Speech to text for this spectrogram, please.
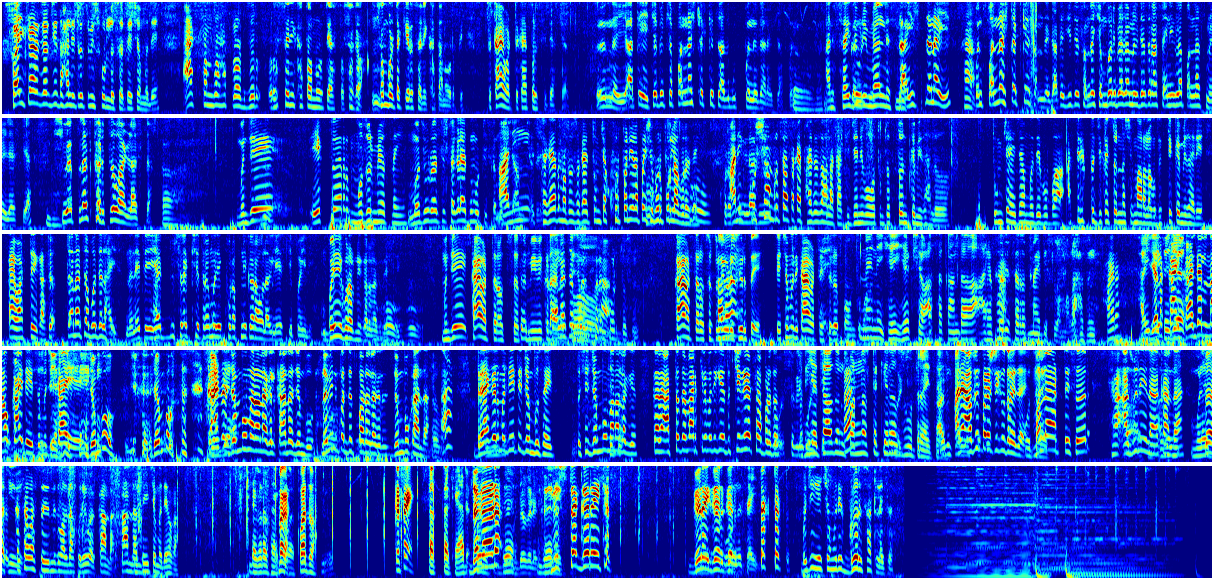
सॉइल चार्जर जे दहा लिटर तुम्ही सोडलं सर त्याच्यामध्ये आज समजा हा प्लॉट जर रासायनिक खतांवरती असता सगळा शंभर टक्के रासायनिक खतांवरती तर काय वाटतं काय परिस्थिती असते आज? नाही आता याच्यापेक्षा पन्नास टक्केच आज उत्पन्न करायचं आपण. हो. आणि साईज एवढी मिळाली नसती. साईज तर नाहीच हा. पण पन्नास टक्के समजायचं. आता जिथे समजा शंभर बॅगा मिळतात तर रासायनिकला पन्नास मिळल्या असत्या शिवाय प्लस खर्च वाढला असता. हा. म्हणजे एक तर मजूर मिळत नाही. मजुराची सगळ्यात मोठी समस्या आणि आमच्याकडे. सगळ्यात महत्वाचं काय तुमच्या खुरपणीला पैसे भरपूर लागू हो, राहते खुरपणीला आणि कृषी अमृतचा असा काय फायदा झाला का की ज्याने बाबा तुमचं तण कमी झालं? तुमच्या ह्याच्यामध्ये बाबा अतिरिक्त जे काही तणनाशक मारा लागत होते ते कमी झाले. काय वाटतंय का असं? त- तणाचा बदल आहेच ना नाही ते ह्या दुसऱ्या क्षेत्रामध्ये खुरपणी करावं लागली असती पहिली. पहिली खुरापणी करावी लागली हो असती. हो. म्हणजे काय वाटतं राऊत सर तुम्ही इकडे आले तणाचा त्याच्यावर- फरक हा. पडतोच ना. काय वाटतं राऊत सर तुम्ही फिरतोय? त्याच्यामध्ये काय वाटतंय सगळं पाहून नाही तुम्हाला? नाही हे हे क्ष असा कांदा ह्या परिसरात नाही दिसला मला अजून. हाय ना? हाय याला तिथे काय जे- कांद्याला नाव काय द्यायचं? म्हणजे काय आहे? जम्बू जम्बू कांदा जम्बू म्हणावं लागेल कांदा जम्बू नवीन पद्धत पाडावं लागेल जम्बू कांदा. हा. ड्रॅगनमध्ये येते जम्बू साईज. तशी जम्बू म्हणावं लागेल. कारण आता तर मार्केटमध्ये गेलं तर चिंगड्याच सापडतात हो, म्हणजे याचा अजून हा? पन्नास टक्के रस उतरायचा अजून आणि अजून उतरायचं आहे. उतरायचं. मला वाटतंय सर अजूनही ना कांदा. मुळ्यात सर जीव. कसा वाचतोय मी तुम्हाला दाखवले बघा कांदा. कांदा तर ह्याच्यामध्ये बघा. दगडासारखा बघा वाजवा कसं आहे? टक टक आहे. आता दगड. गर- दगड आहे. गर आहे. नुसतं गर आहे याच्यात. गर आहे गर गर. टक टक. म्हणजे याच्यामध्ये गर साठलाय सर.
